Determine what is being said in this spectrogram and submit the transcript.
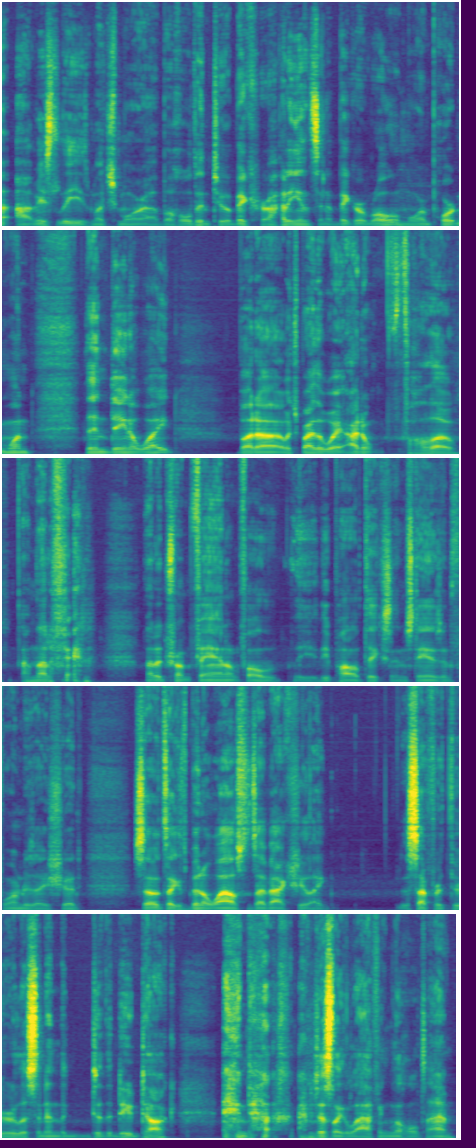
obviously, he's much more uh, beholden to a bigger audience and a bigger role, a more important one than Dana White. But uh, which, by the way, I don't follow. I'm not a fan, not a Trump fan. I don't follow the the politics and stay as informed as I should. So it's like it's been a while since I've actually like suffered through listening the, to the dude talk, and uh, I'm just like laughing the whole time.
